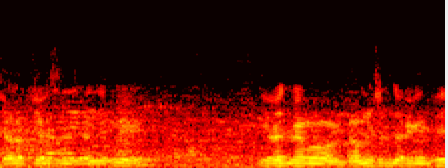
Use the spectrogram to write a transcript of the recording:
డెవలప్ చేయాల్సింది అని చెప్పి ఈరోజు మేము గమనించడం జరిగింది.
